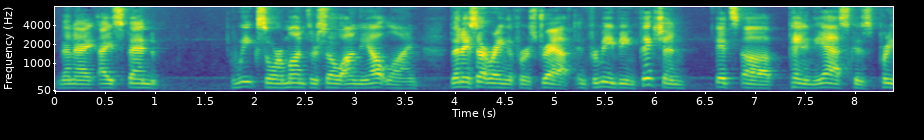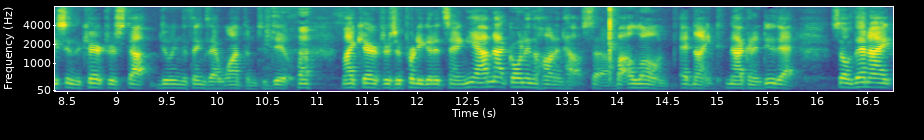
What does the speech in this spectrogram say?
Then I, I spend weeks or a month or so on the outline. Then I start writing the first draft. And for me, being fiction, it's a pain in the ass because pretty soon the characters stop doing the things I want them to do. My characters are pretty good at saying, "Yeah, I'm not going in the haunted house uh, but alone at night. Not going to do that." So then I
